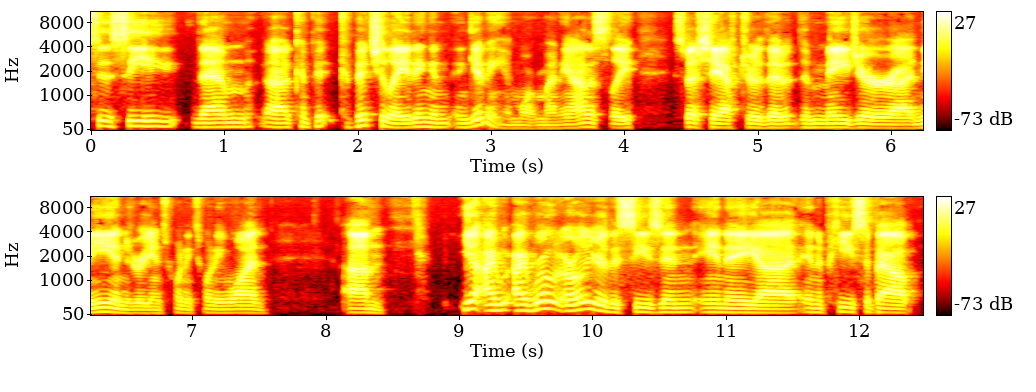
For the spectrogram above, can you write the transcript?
to see them uh, capi- capitulating and, and giving him more money. Honestly, especially after the the major uh, knee injury in 2021. Um, yeah, I, I wrote earlier this season in a uh, in a piece about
